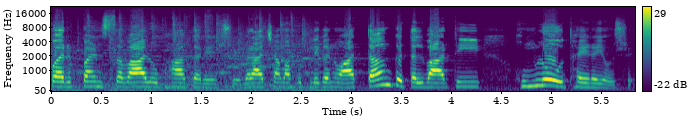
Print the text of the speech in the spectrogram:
પર પણ સવાલ ઊભા કરે છે. વરાછામાં બુટલેગરનો આતંક તલવારથી હુમલો થઈ રહ્યો છે.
